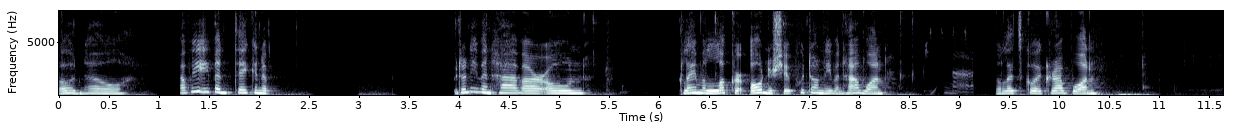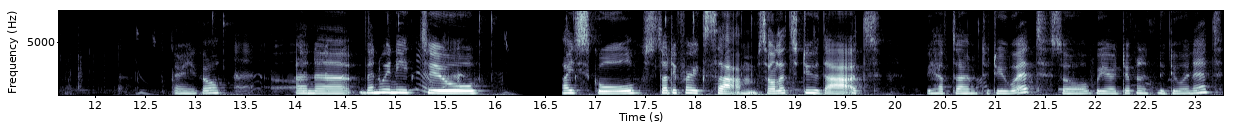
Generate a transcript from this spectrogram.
Oh no. Have we even taken a... We don't even have our own claim a locker ownership. We don't even have one. So let's go grab one. There you go. And uh, then we need to high school, study for exam. So let's do that. We have time to do it, so we are definitely doing it.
